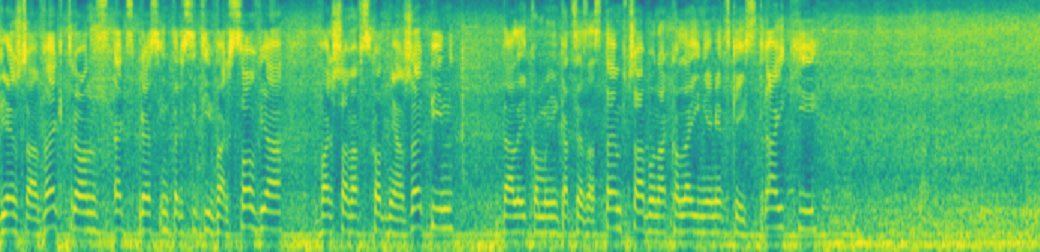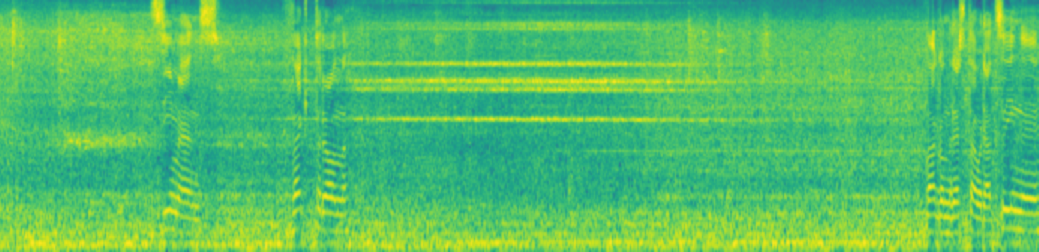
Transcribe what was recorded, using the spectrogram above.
Wjeżdża Vectron z Express Intercity Warszawia, Warszawa Wschodnia Rzepin. Dalej komunikacja zastępcza, bo na kolei niemieckiej strajki. Siemens Vectron wagon restauracyjny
